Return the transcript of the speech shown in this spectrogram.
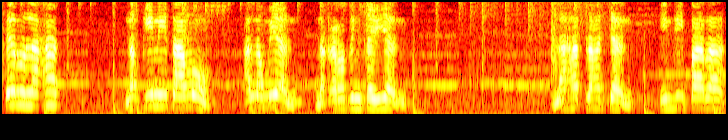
Pero lahat ng kinita mo, alam mo yan, nakarating sa'yo yan. Lahat-lahat yan. Hindi para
